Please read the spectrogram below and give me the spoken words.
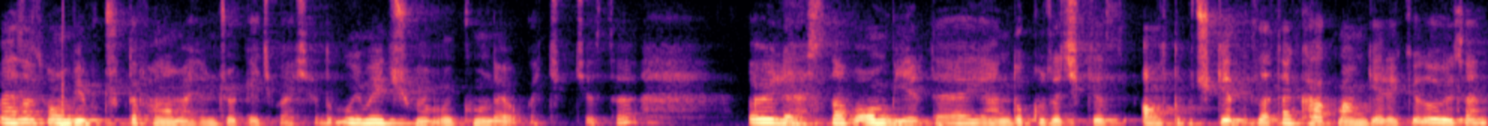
Ben zaten 11.30'da falan başladım. Çok geç başladım. Uyumayı düşünmüyorum. Uykum da yok açıkçası. Öyle sınav 11'de yani 9'a çıkacağız. 6.30-7'de zaten kalkmam gerekiyordu. O yüzden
